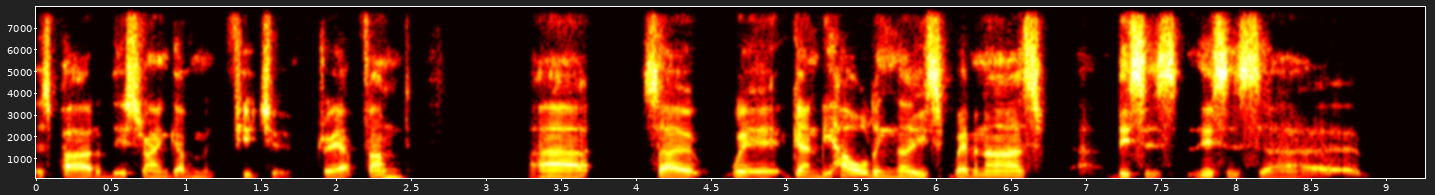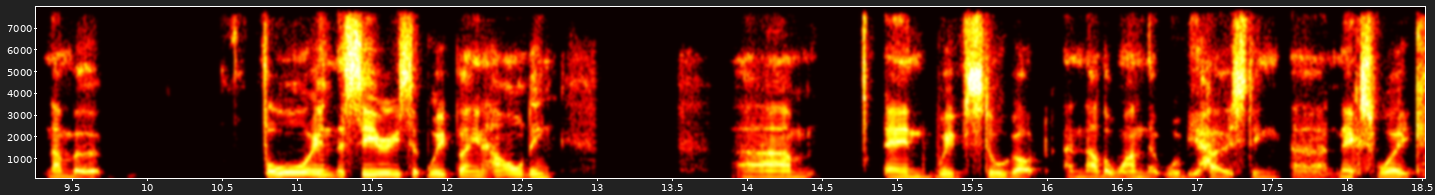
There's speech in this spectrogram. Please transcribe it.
as part of the Australian Government Future Drought Fund. Uh, so we're going to be holding these webinars. Uh, this is this is uh, number four in the series that we've been holding. Um, and we've still got another one that we'll be hosting uh, next week.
